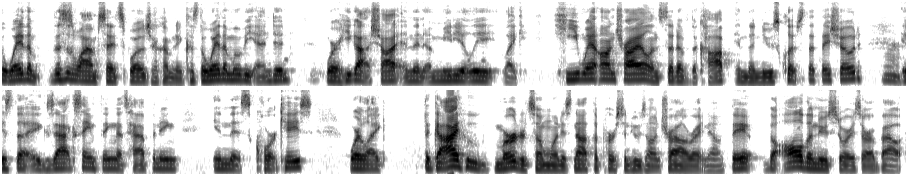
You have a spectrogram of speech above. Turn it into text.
the way the this is why I'm saying spoilers are coming in because the way the movie ended, where he got shot and then immediately like he went on trial instead of the cop in the news clips that they showed, Hmm. is the exact same thing that's happening in this court case where like the guy who murdered someone is not the person who's on trial right now. They the all the news stories are about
